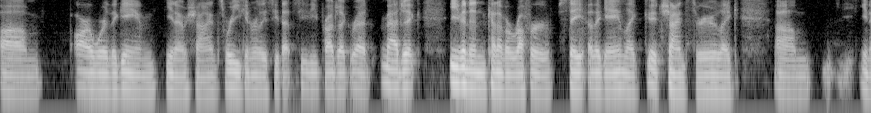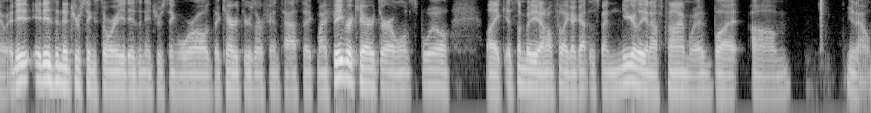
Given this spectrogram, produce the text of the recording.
um, are where the game you know shines where you can really see that CD Projekt Red magic even in kind of a rougher state of the game like it shines through like um, you know, it, it is an interesting story. It is an interesting world. The characters are fantastic. My favorite character, I won't spoil, like is somebody I don't feel like I got to spend nearly enough time with, but um, you know,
